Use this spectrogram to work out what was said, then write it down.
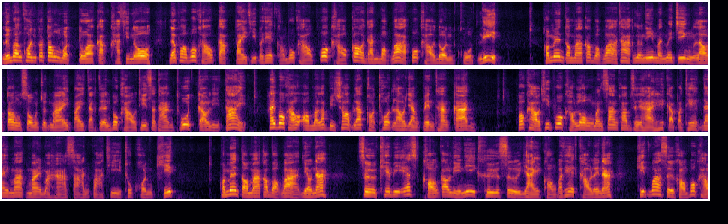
หรือบางคนก็ต้องหมดตัวกับคาสิโน แล้วพอพวกเขากลับไปที่ประเทศของพวกเขา พวกเขาก็ดันบอกว่าพวกเขาโดนขูดรีด คอมเมนต์ต่อมาก็บอกว่าถ้าเรื่องนี้มันไม่จริง เราต้องส่งจดหมายไปตักเตือนพวกเขาที่สถานทูตเกาหลีใต้ ให้พวกเขาออกมารับผิดชอบและขอโทษเราอย่างเป็นทางการ เพราะข่าวที่พวกเขาลงมันสร้างความเสียหายให้กับประเทศได้มากมายมหาศาลกว่าที่ทุกคนคิดคอมเมนต์ต่อมาก็บอกว่าเดี๋ยวนะ สื่อ KBS ของเกาหลีนี่คือสื่อใหญ่ของประเทศเขาเลยนะ คิดว่าสื่อของพวกเขา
